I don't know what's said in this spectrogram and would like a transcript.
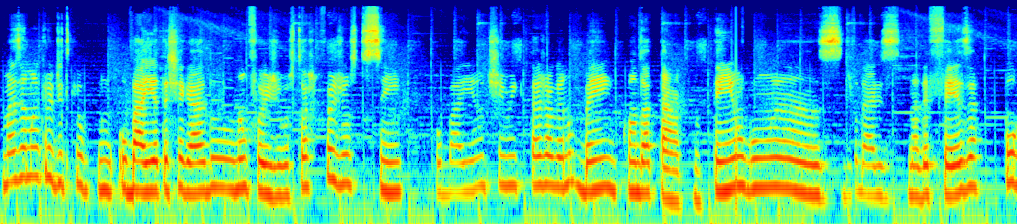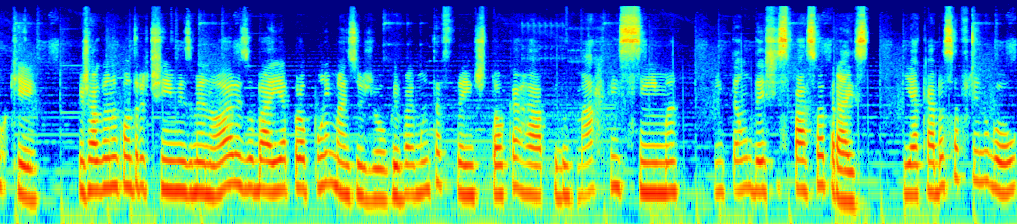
Mas eu não acredito que o, Bahia ter chegado não foi justo. Acho que foi justo sim. O Bahia é um time que tá jogando bem quando ataca. Tem algumas dificuldades na defesa. Por quê? Jogando contra times menores, o Bahia propõe mais o jogo e vai muito à frente, toca rápido, marca em cima, então deixa espaço atrás. E acaba sofrendo gol,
